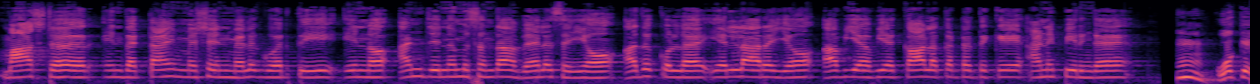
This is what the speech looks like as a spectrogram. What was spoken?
மாஸ்டர் இந்த டைம் மிஷின் மெழுகுவர்த்தி இன்னும் அஞ்சு நிமிஷம் தான் வேலை செய்யும். அதுக்குள்ள எல்லாரையும் அவிய அவிய காலகட்டத்துக்கு அனுப்பிடுங்க ம் ஓகே.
